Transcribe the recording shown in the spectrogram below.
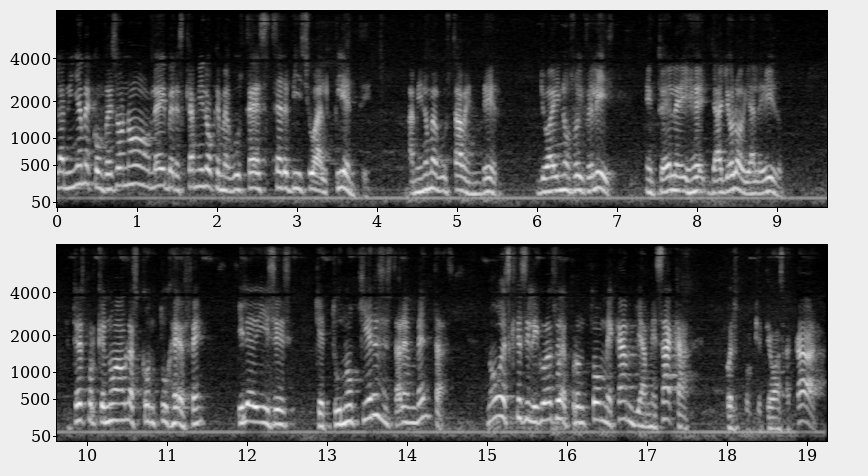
La niña me confesó, no, Leiber, es que a mí lo que me gusta es servicio al cliente. A mí no me gusta vender. Yo ahí no soy feliz. Entonces le dije, ya yo lo había leído. Entonces, ¿por qué no hablas con tu jefe y le dices que tú no quieres estar en ventas? No, es que si le digo eso de pronto me cambia, me saca. Pues porque te va a sacar.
